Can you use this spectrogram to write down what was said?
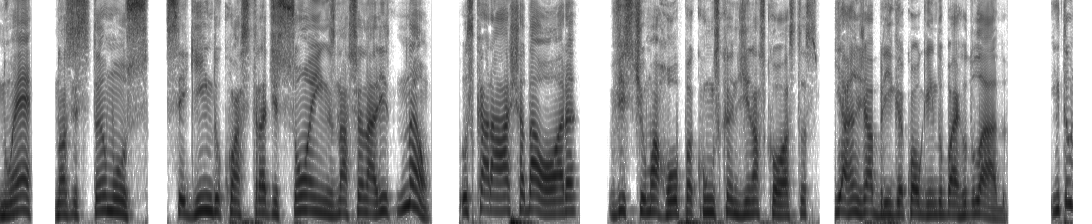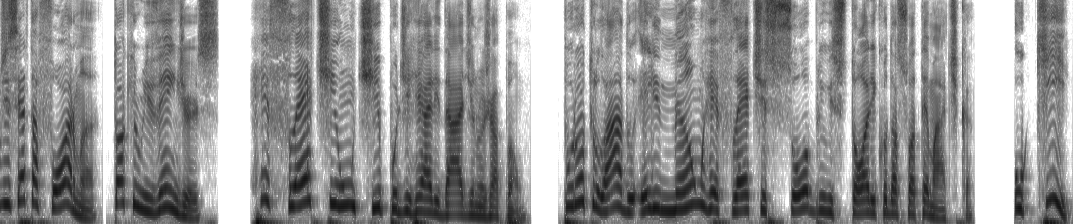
Não é nós estamos seguindo com as tradições nacionalistas. Não. Os caras acham da hora vestir uma roupa com uns candi nas costas e arranjar briga com alguém do bairro do lado. Então, de certa forma, Tokyo Revengers reflete um tipo de realidade no Japão. Por outro lado, ele não reflete sobre o histórico da sua temática. O que,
